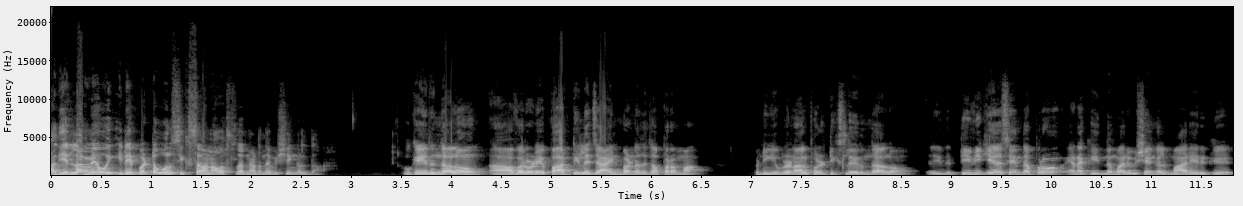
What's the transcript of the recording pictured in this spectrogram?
அது எல்லாமே இடைப்பட்ட ஒரு சிக்ஸ் செவன் ஹவர்ஸில் நடந்த விஷயங்கள் தான். ஓகே இருந்தாலும் அவருடைய பார்ட்டியில் ஜாயின் பண்ணதுக்கு அப்புறமா இப்போ நீங்கள் இவ்வளோ நாள் பொலிட்டிக்ஸில் இருந்தாலும் இது டிவிக்கு சேர்ந்த அப்புறம் எனக்கு இந்த மாதிரி விஷயங்கள் மாறி இருக்குது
